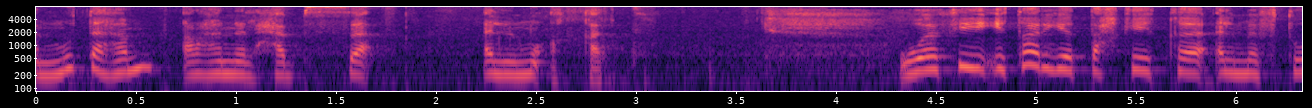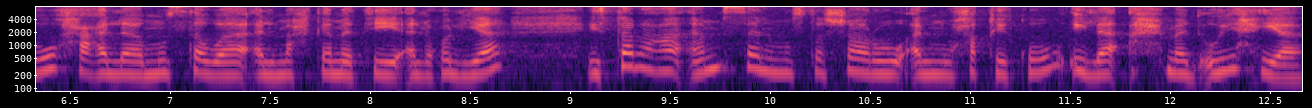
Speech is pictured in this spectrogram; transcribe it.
المتهم رهن الحبس. المؤقت. وفي إطار التحقيق المفتوح على مستوى المحكمة العليا استمع أمس المستشار المحقق إلى أحمد ويحيى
